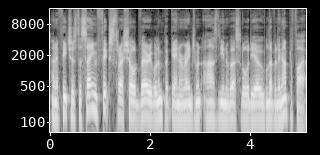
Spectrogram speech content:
and it features the same fixed threshold variable input gain arrangement as the Universal Audio leveling amplifier.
